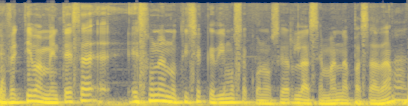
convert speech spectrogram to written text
Efectivamente, esa es una noticia que dimos a conocer la semana pasada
